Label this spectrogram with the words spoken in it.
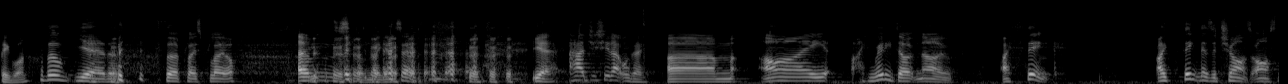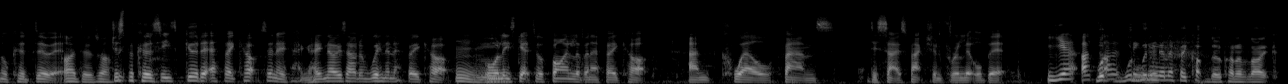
big one. The, yeah, the third place playoff. Um, Doesn't make any sense. yeah. How do you see that one going? Um, I, I really don't know. I think, I think there's a chance Arsenal could do it. I do as well. Just because he's good at FA Cups and everything. He knows how to win an FA Cup, mm. or at least get to a final of an FA Cup and quell fans' dissatisfaction for a little bit. Yeah, I, th- Would, I would winning that- an FA Cup though kind of like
